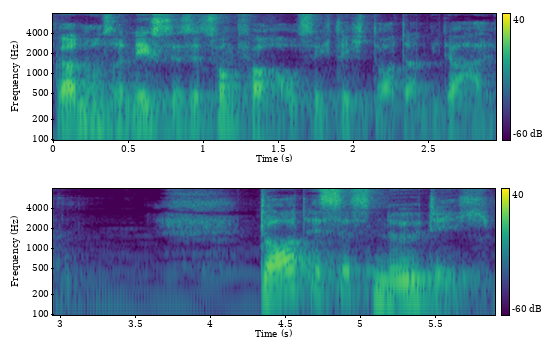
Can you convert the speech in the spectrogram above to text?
werden unsere nächste Sitzung voraussichtlich dort dann wieder halten. Dort ist es nötig,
